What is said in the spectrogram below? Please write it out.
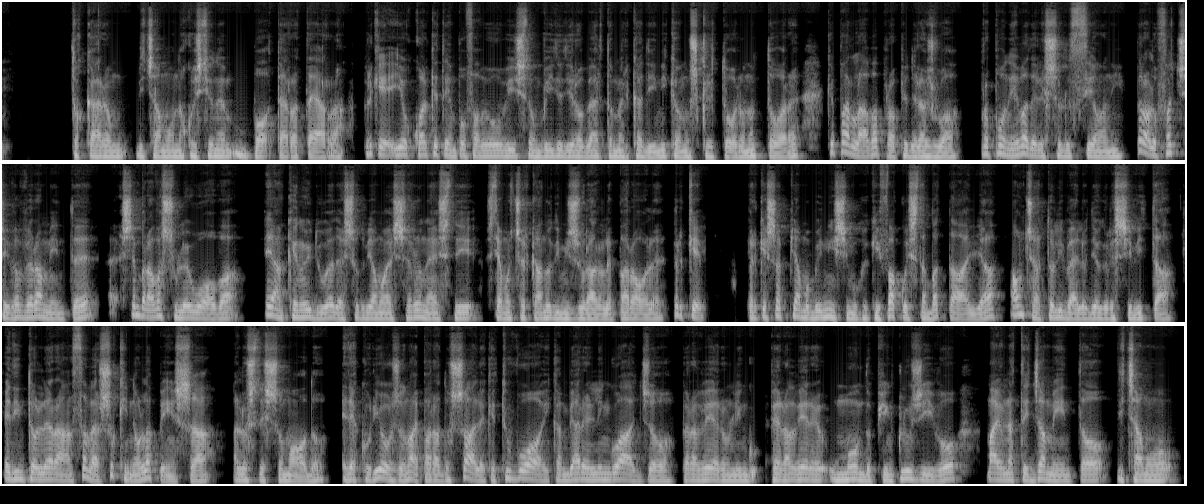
toccare un, diciamo, una questione un po' terra-terra, perché io qualche tempo fa avevo visto un video di Roberto Mercadini, che è uno scrittore, un attore, che parlava proprio della joie, proponeva delle soluzioni, però lo faceva veramente, eh, sembrava sulle uova. E anche noi due adesso dobbiamo essere onesti, stiamo cercando di misurare le parole, perché perché sappiamo benissimo che chi fa questa battaglia ha un certo livello di aggressività e di intolleranza verso chi non la pensa allo stesso modo. Ed è curioso, no? è paradossale che tu vuoi cambiare il linguaggio per avere un, lingu- per avere un mondo più inclusivo, ma hai un atteggiamento, diciamo,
